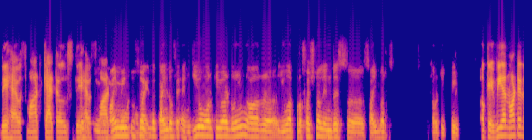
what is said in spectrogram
They have smart kettles. They So, have smart I mean to say it mobile is a kind of NGO work you are doing or uh, you are professional in this uh, cyber security field? okay we are not an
